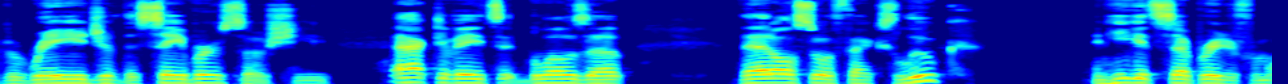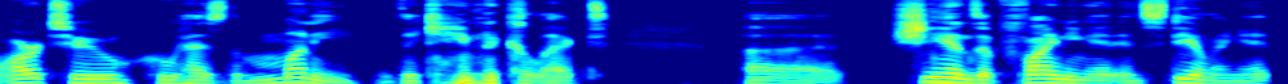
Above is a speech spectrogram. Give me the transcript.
the rage of the saber, so she activates it, blows up. That also affects Luke, and he gets separated from R2, who has the money that they came to collect. Uh, she ends up finding it and stealing it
